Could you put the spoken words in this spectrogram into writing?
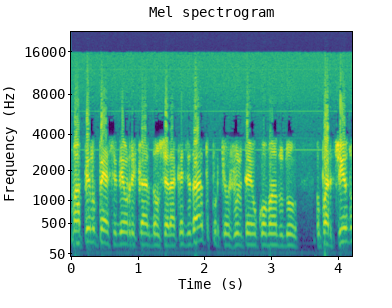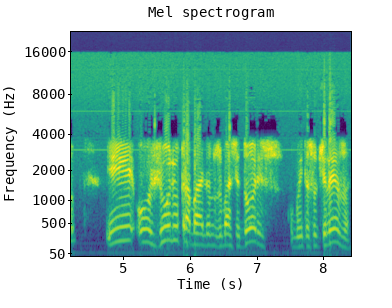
mas pelo PSD o Ricardo não será candidato, porque o Júlio tem o comando do, do partido, e o Júlio trabalha nos bastidores, com muita sutileza,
